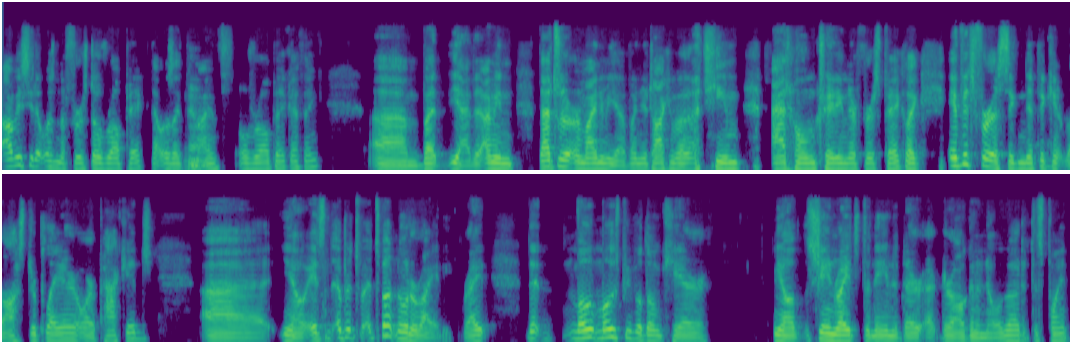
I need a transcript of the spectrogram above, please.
obviously that wasn't the first overall pick, that was like the No. ninth overall pick, I think. Um, but yeah, I mean, that's what it reminded me of when you're talking about a team at home trading their first pick. Like if it's for a significant roster player or package, uh, you know, it's it's, about notoriety, right? That mo- most people don't care. You know, Shane Wright's the name that they're they're all going to know about at this point.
